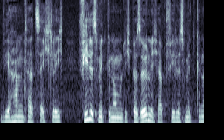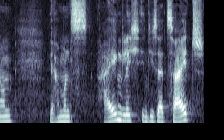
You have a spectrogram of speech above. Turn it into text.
Wir haben tatsächlich vieles mitgenommen und ich persönlich habe vieles mitgenommen. Wir haben uns eigentlich in dieser Zeit,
